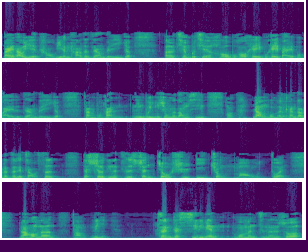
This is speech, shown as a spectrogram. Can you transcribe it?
白道也讨厌他的这样的一个。呃，前不前，后不后，黑不黑，白不白的这样的一个反不反、英不英雄的东西，好，让我们看到了这个角色的设定的自身就是一种矛盾。然后呢，好，你整个戏里面，我们只能说。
